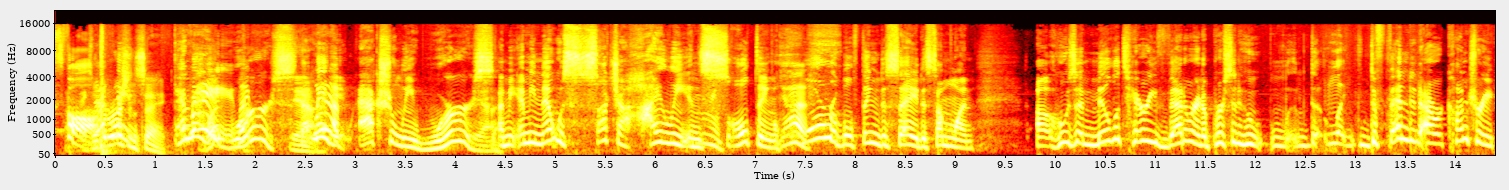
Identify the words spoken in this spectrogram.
useful. That's what the Russians say. That made Right, it like- worse. Yeah. That made it actually worse. Yeah. I mean, I mean, that was such a highly mm. insulting, Yes. horrible thing to say to someone uh, who's a military veteran, a person who like defended our country.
